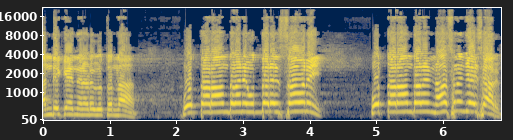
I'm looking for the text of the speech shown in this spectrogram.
అందుకే నేను అడుగుతున్నా. ఉత్తరాంధ్రని ఉద్ధరిస్తామని ఉత్తరాంధ్రని నాశనం చేశారు.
